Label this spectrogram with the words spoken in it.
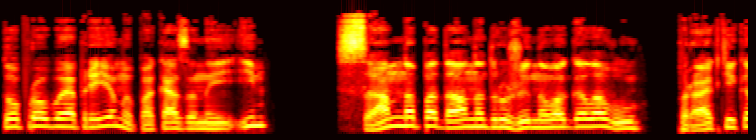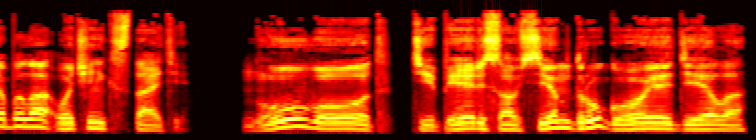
то, пробуя приемы, показанные им, сам нападал на дружинного голову, Практика была очень кстати. «Ну вот, теперь совсем другое дело,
